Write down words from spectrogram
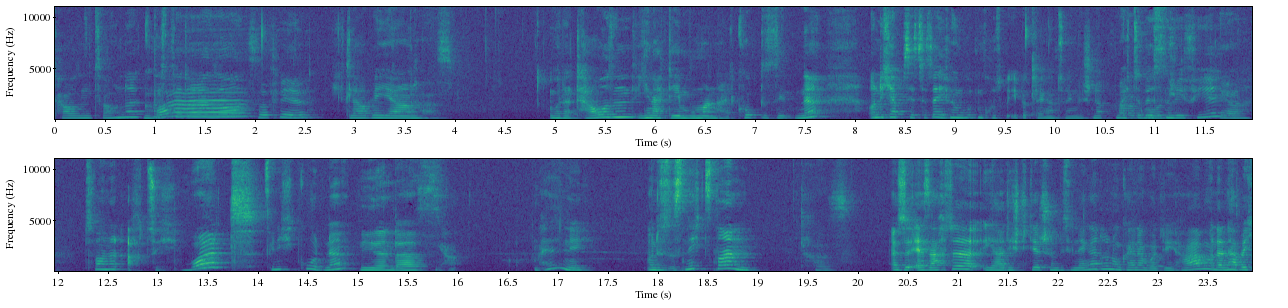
1200 kostet oder so. So viel. Ich glaube ja. Krass. Oder 1000, je nachdem, wo man halt guckt. Das, ne? Und ich habe es jetzt tatsächlich für einen guten Kurs bei eBay Kleinanzeigen geschnappt. Möchtest du wissen, wie viel? Ja. 280. What? Finde ich gut, ne? Wie denn das? Ja. Weiß nicht. Und es ist nichts dran. Krass. Also er sagte, ja, die steht jetzt schon ein bisschen länger drin und keiner wollte die haben. Und dann habe ich,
